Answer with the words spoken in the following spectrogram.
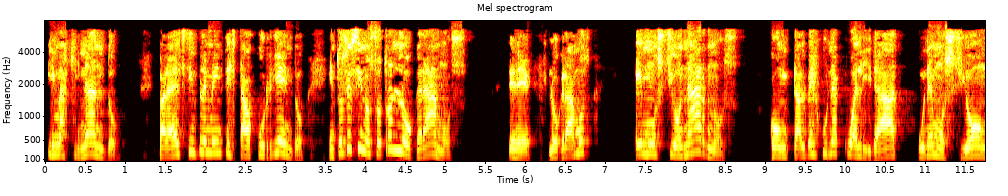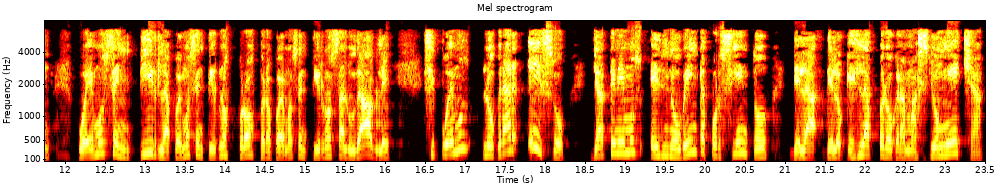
imaginando. Para él simplemente está ocurriendo. Entonces, si nosotros logramos, eh, logramos emocionarnos con tal vez una cualidad, una emoción, podemos sentirla, podemos sentirnos prósperos, podemos sentirnos saludables. Si podemos lograr eso, ya tenemos el 90% de, lo que es la programación hecha,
